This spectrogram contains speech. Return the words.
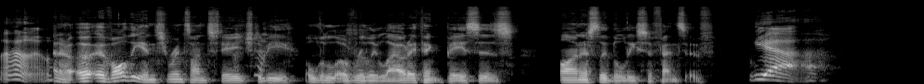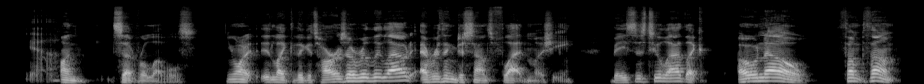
I don't know. I don't know. Of all the instruments on stage to be a little overly loud, I think bass is honestly the least offensive Yeah. Yeah. on several levels. You want it like the guitar is overly loud, everything just sounds flat and mushy. Bass is too loud, like, oh no, thump thump.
